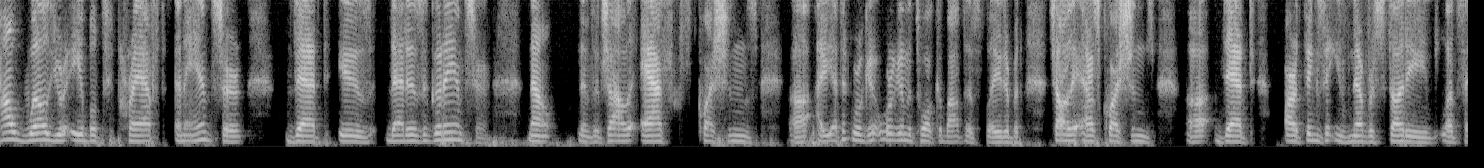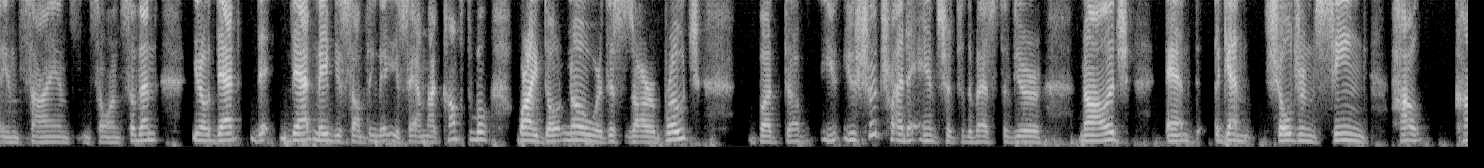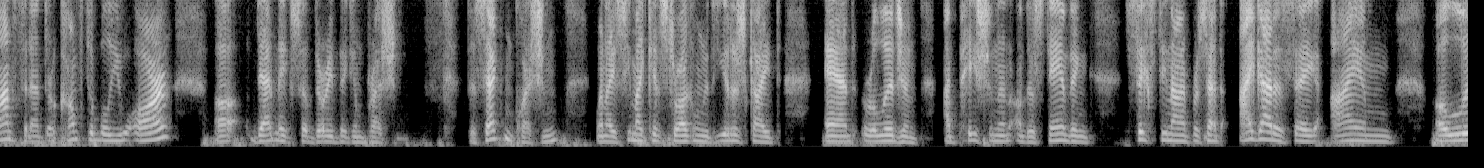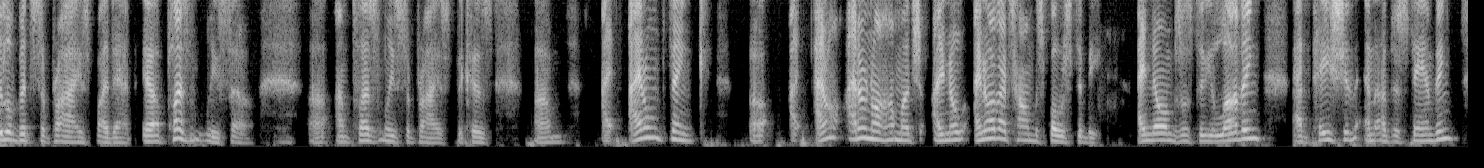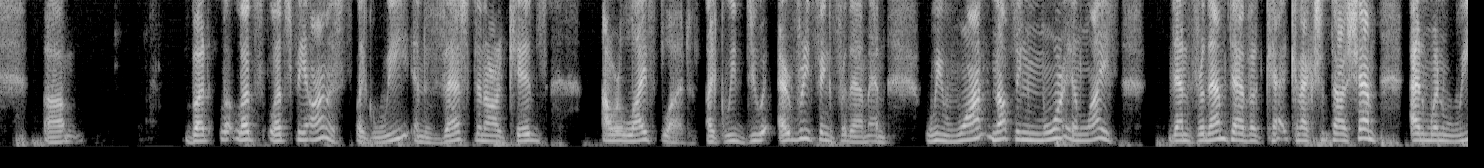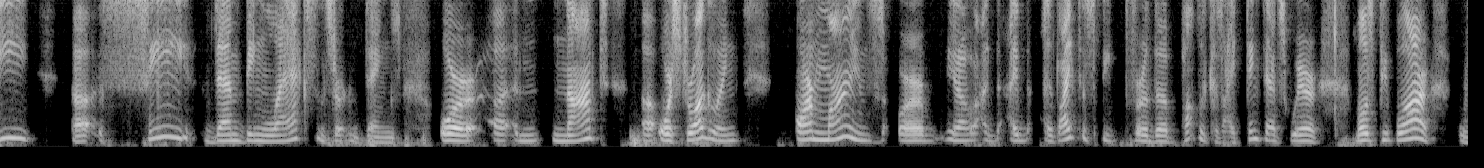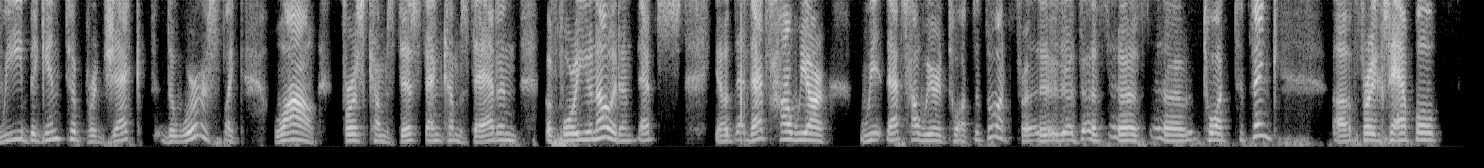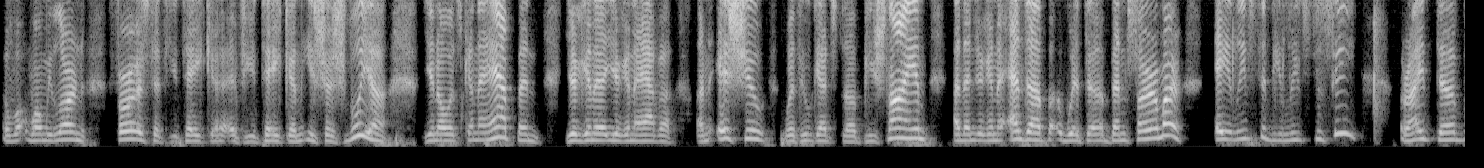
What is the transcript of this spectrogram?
how well you're able to craft an answer that is that is a good answer. Now, if the child asks questions, uh, I, I, think we're we're going to talk about this later. But child asks questions uh, that are things that you've never studied, let's say in science and so on. So then, you know that that, that may be something that you say I'm not comfortable, or I don't know, or this is our approach. But uh, you you should try to answer to the best of your knowledge. And again, children seeing how confident or comfortable you are, uh, that makes a very big impression. The second question, when I see my kids struggling with Yiddishkeit and religion, I'm patient and understanding. 69%. I got to say, I am a little bit surprised by that, uh, pleasantly so. Uh, I'm pleasantly surprised because um, I, I don't think, uh, I, I don't, I don't know how much I know. I know that's how I'm supposed to be. I know I'm supposed to be loving and patient and understanding. Um, but let's let's be honest. Like we invest in our kids our lifeblood. Like we do everything for them, and we want nothing more in life than for them to have a connection to Hashem. And when we uh, see them being lax in certain things or uh, not uh, or struggling our minds or you know I, I, i'd like to speak for the public because i think that's where most people are. We begin to project the worst like wow first comes this then comes that and before you know it and that's you know that, that's how we are we that's how we are taught to thought for uh, uh, uh, taught to think. For example when we learn first if you take if you take an isha shvuya you know what's going to happen. You're going to you're going to have a an issue with who gets the pishnayim and then you're going to end up with uh, ben saramar a leads to b leads to c right? Uh,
